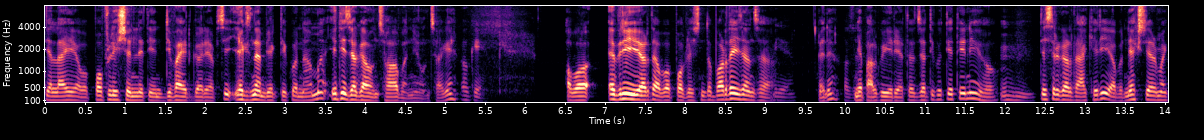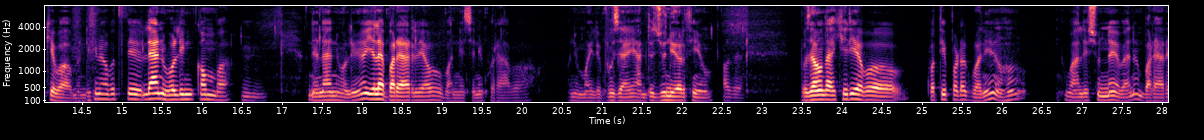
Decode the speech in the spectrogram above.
त्यसलाई अब पपुलेसनले त्यहाँ डिभाइड गरेपछि एकजना व्यक्तिको नाममा यति जग्गा हुन्छ भन्ने हुन्छ कि। ओके। अब एभ्री इयर त अब पपुलेसन त बढ्दै जान्छ. होइन? नेपालको एरिया त जतिको त्यति नै हो। त्यसले गर्दाखेरि अब नेक्स्ट इयरमा के भयो भनेदेखि अब त्यो ल्यान्ड होल्डिङ कम भयो। अनि ल्यान्ड होल्डिङ यसलाई बढाएर ल्याऊ भन्ने चाहिँ कुरा अब। अनि मैले बुझाएँ हामी त जुनियर थियौँ। हजुर। बुझाउँदाखेरि अब कतिपटक भने अह उहाँले सुन्नै भएन बढाएर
